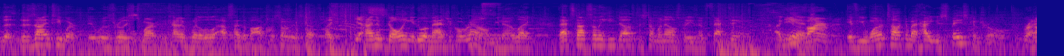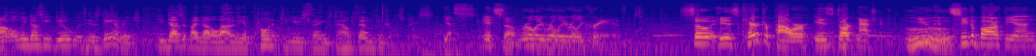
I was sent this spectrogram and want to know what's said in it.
The, the design team were it was really smart and kind of went a little outside the box with some of his stuff, like Yes. kind of going into a magical realm. You know, like that's not something he does to someone else, but he's affecting again environment. If you want to talk about how you space control, Right. not only does he do it with his damage, he does it by not allowing the opponent to use things to help them control space. Yes, it's So- really, really, really creative. So his character power is dark magic. You can see the bar at the end,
